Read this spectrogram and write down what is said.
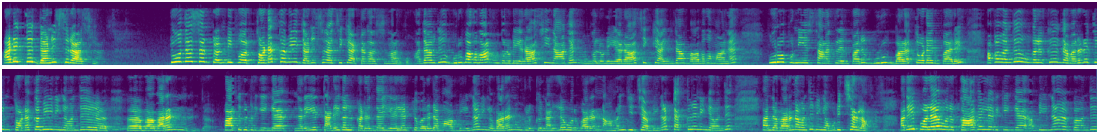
அடுத்து தனுசு ராசி. டூ தௌசண்ட் டுவெண்ட்டி ஃபோர் தொடக்கமே தனுசு ராசிக்கு அட்டகாசமா இருக்கும். அதாவது குரு பகவான் உங்களுடைய ராசிநாதன் உங்களுடைய ராசிக்கு ஐந்தாம் பாவகமான பூர்வ புண்ணிய ஸ்தானத்துல இருப்பாரு. குரு பலத்தோட இருப்பாரு. அப்ப வந்து உங்களுக்கு இந்த வருடத்தின் தொடக்கமே நீங்க வந்து வரன் பார்த்துக்கிட்டு இருக்கீங்க. நிறைய தடைகள் கடந்த ஏழு எட்டு வருடமா அப்படின்னா நீங்க வரன் உங்களுக்கு நல்ல ஒரு வரன் அமைஞ்சிச்சு அப்படின்னா டக்குன்னு நீங்க வந்து அந்த வரனை வந்து நீங்க முடிச்சிடலாம். அதே போல ஒரு காதல்ல இருக்கீங்க அப்படின்னா இப்ப வந்து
